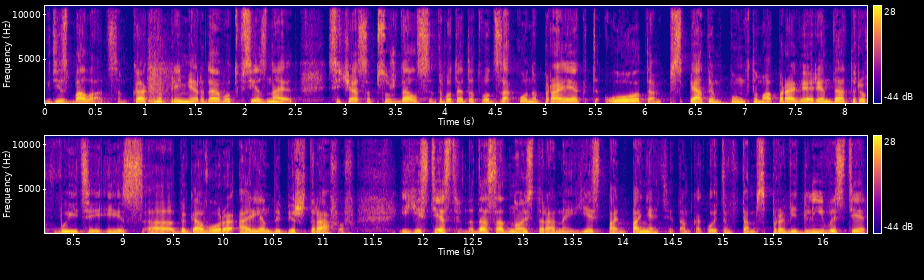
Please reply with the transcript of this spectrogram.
к дисбалансам. Как, например, да, вот все знают, сейчас обсуждался вот этот вот законопроект о там с пятым пунктом о праве арендаторов выйти из э, договора аренды без штрафа штрафов. И, естественно, да, с одной стороны, есть понятие там какой-то там справедливости,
